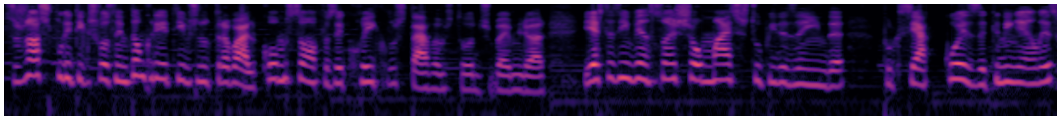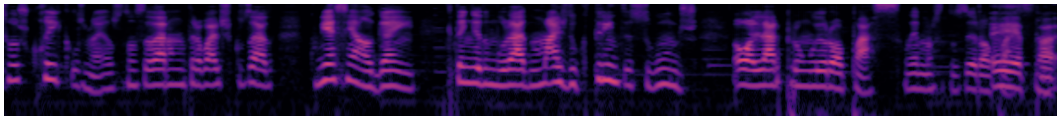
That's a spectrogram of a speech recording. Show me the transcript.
se os nossos políticos fossem tão criativos no trabalho como são a fazer currículos, estávamos todos bem melhor. E estas invenções são mais estúpidas ainda, porque se há coisa que ninguém lê são os currículos, não é? Eles estão-se a dar um trabalho escusado. Conhecem alguém que tenha demorado mais do que 30 segundos a olhar para um Europass? Lembram-se dos Europass? É pá,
